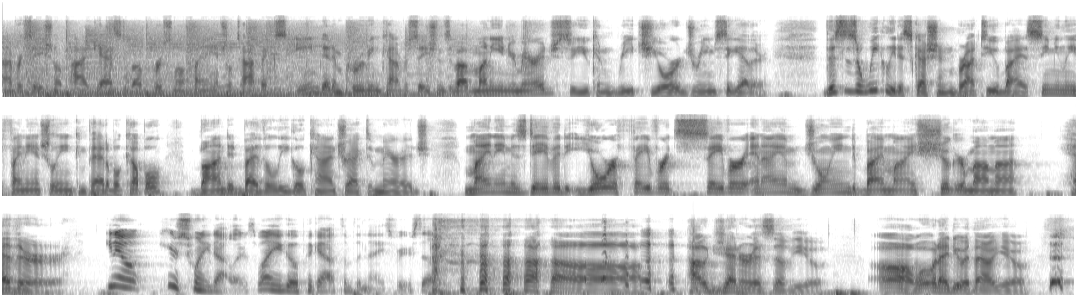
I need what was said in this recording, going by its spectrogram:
conversational podcast about personal financial topics aimed at improving conversations about money in your marriage so you can reach your dreams together. This is a weekly discussion brought to you by a seemingly financially incompatible couple bonded by the legal contract of marriage. My name is David, your favorite saver, and I am joined by my sugar mama, Heather. You know, here's twenty dollars. Why don't you go pick out something nice for yourself? How generous of you. Oh, what would I do without you?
